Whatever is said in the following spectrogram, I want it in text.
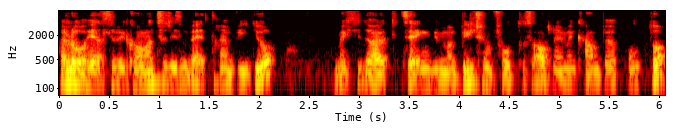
Hallo, herzlich willkommen zu diesem weiteren Video. Ich möchte dir heute zeigen, wie man Bildschirmfotos aufnehmen kann bei Ubuntu.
